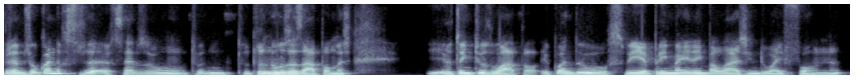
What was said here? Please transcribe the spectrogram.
por exemplo, quando recebe- recebes um. Tu, tu, tu não usas Apple, mas eu tenho tudo Apple. Eu quando recebi a primeira embalagem do iPhone,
